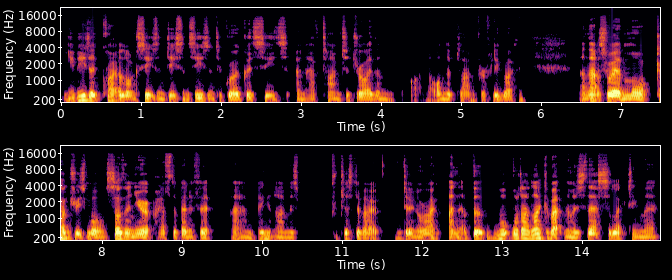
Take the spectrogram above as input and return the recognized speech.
you need a quite a long season, decent season to grow good seeds and have time to dry them on the plant, preferably ripen. And that's where more countries, more southern Europe, have the benefit. And Bingenheim is just about doing all right. And but what I like about them is they're selecting their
